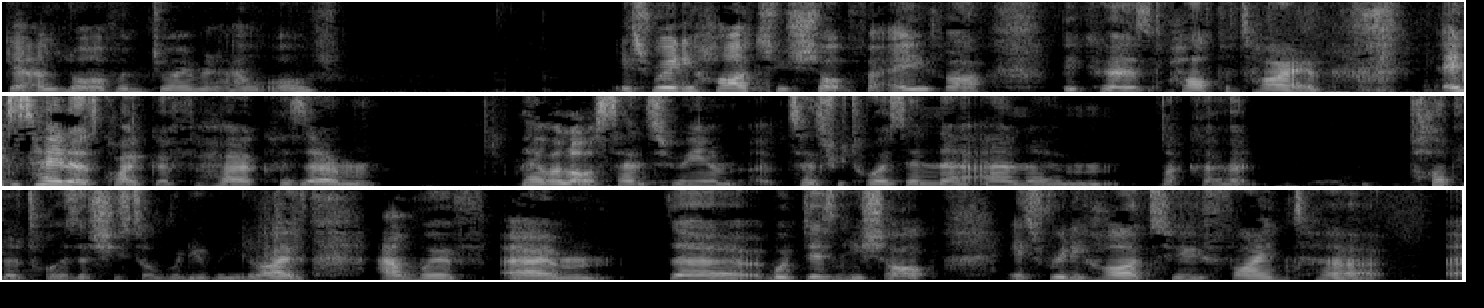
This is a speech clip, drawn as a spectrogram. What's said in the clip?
get a lot of enjoyment out of. It's really hard to shop for Ava because half the time entertainer is quite good for her because um they have a lot of sensory um, sensory toys in there and um like a toddler toys that she still really really likes. And with um the with disney shop it's really hard to find her uh,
